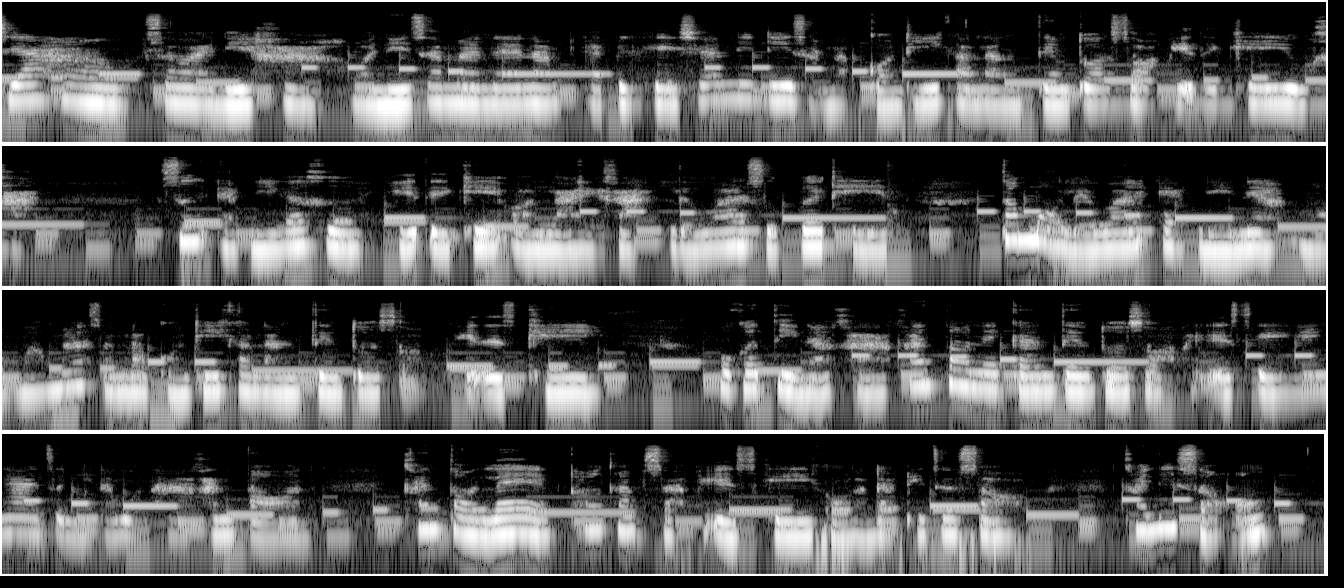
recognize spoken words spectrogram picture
เจ้าฮาสวัสดีค่ะ วันนี้จะมาแนะนำแอปพลิเคชันดีๆสำหรับคนที่กำลังเตรียมตัวสอบ HSK อยู่ค่ะ ซึ่งแอปนี้ก็คือ HSK ออนไลน์ค่ะ หรือว่า Super Test ต้องบอกเลยว่าแอปนี้เนี่ยเหมาะมากๆสำหรับคนที่กำลังเตรียมตัวสอบ HSK ปกตินะคะ ขั้นตอนในการเตรียมตัวสอบ HSK ง่ายๆ จะมีทั้งหมด 5 ขั้นตอน ขั้นตอนแรกท่องคำศัพท์ HSK ของระดับที่จะสอบ ขั้นที่ 2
